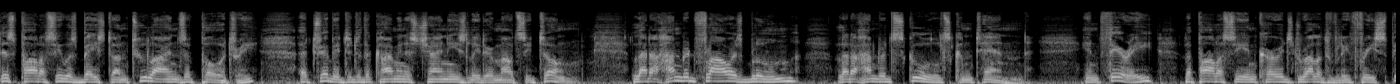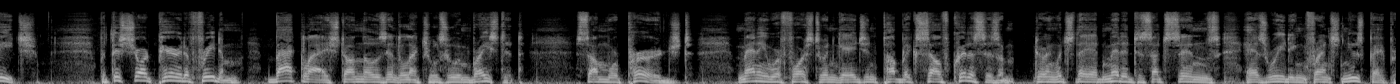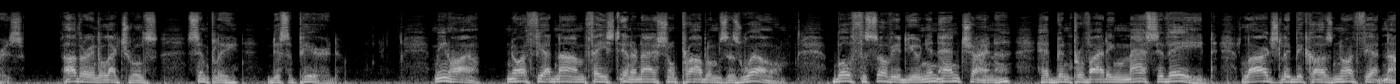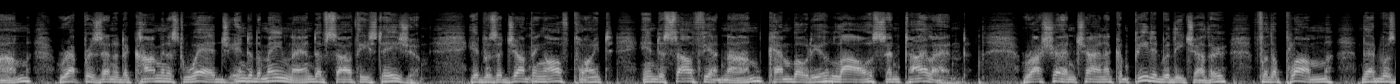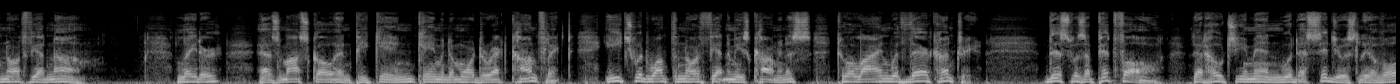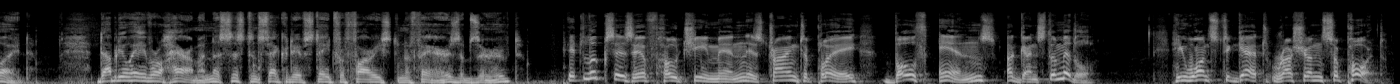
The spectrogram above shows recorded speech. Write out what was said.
This policy was based on two lines of poetry attributed to the communist Chinese leader Mao Zedong. Let a hundred flowers bloom, let a hundred schools contend. In theory, the policy encouraged relatively free speech. But this short period of freedom backlashed on those intellectuals who embraced it. Some were purged. Many were forced to engage in public self criticism, during which they admitted to such sins as reading French newspapers. Other intellectuals simply disappeared. Meanwhile, North Vietnam faced international problems as well. Both the Soviet Union and China had been providing massive aid, largely because North Vietnam represented a communist wedge into the mainland of Southeast Asia. It was a jumping off point into South Vietnam, Cambodia, Laos, and Thailand. Russia and China competed with each other for the plum that was North Vietnam. Later, as Moscow and Peking came into more direct conflict, each would want the North Vietnamese communists to align with their country. This was a pitfall that Ho Chi Minh would assiduously avoid. W. Averell Harriman, Assistant Secretary of State for Far Eastern Affairs, observed It looks as if Ho Chi Minh is trying to play both ends against the middle. He wants to get Russian support.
